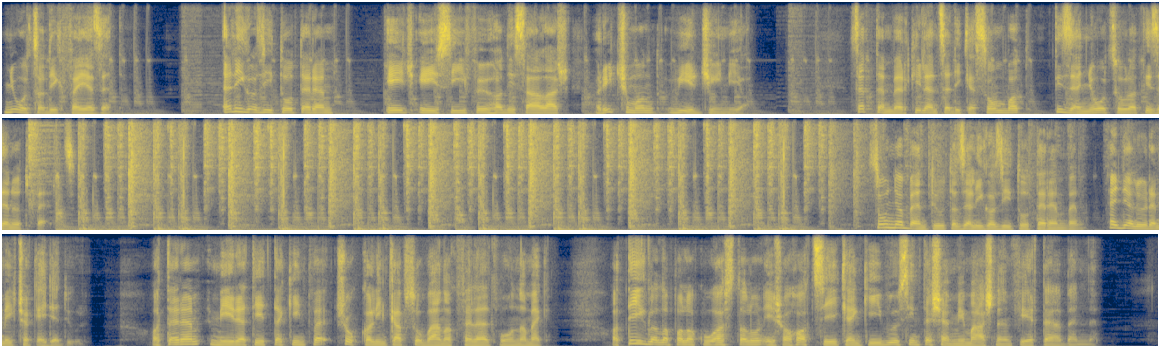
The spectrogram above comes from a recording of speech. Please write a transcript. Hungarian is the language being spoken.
Nyolcadik fejezet Eligazítóterem HAC főhadiszállás Richmond, Virginia Szeptember 9-e szombat, 18 óra 15 perc Szonya bent ült az eligazító teremben, egyelőre még csak egyedül. A terem méretét tekintve sokkal inkább szobának felelt volna meg. A téglalap alakú asztalon és a hat széken kívül szinte semmi más nem fért el benne.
